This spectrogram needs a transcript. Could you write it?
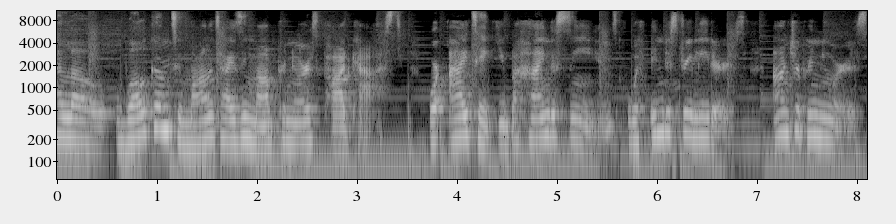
Hello, welcome to Monetizing Mompreneurs podcast, where I take you behind the scenes with industry leaders, entrepreneurs,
